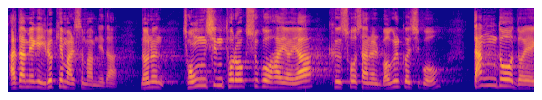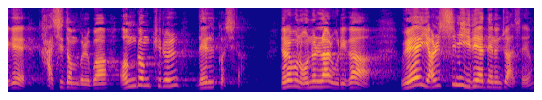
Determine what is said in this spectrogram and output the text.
아담에게 이렇게 말씀합니다. 너는 종신토록 수고하여야 그 소산을 먹을 것이고 땅도 너에게 가시덤불과 엉겅퀴를 낼 것이다. 여러분 오늘날 우리가 왜 열심히 일해야 되는 줄 아세요?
